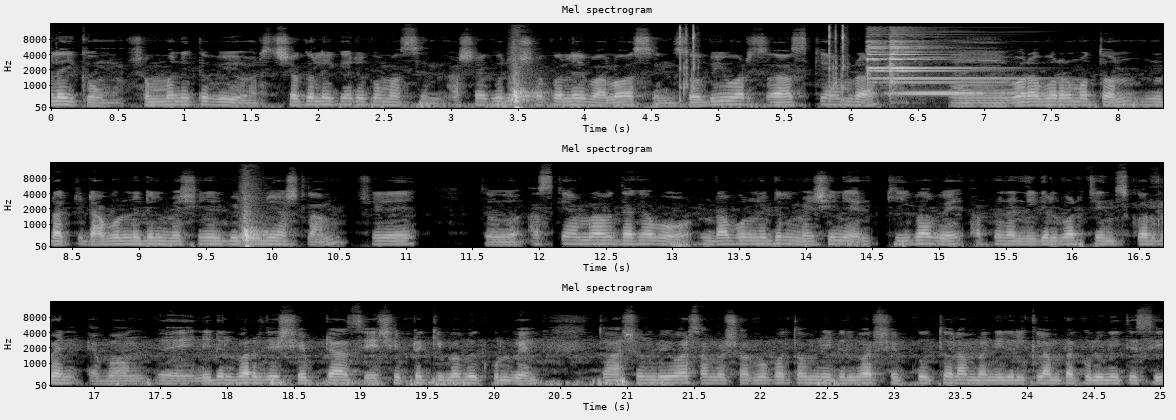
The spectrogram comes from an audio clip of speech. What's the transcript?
আলাইকুম, সম্মানিত ভিউয়ার্স সকলে কীরকম আছেন? আশা করি সকলে ভালো আছেন। সো ভিউয়ার্স আজকে আমরা বরাবরের মতন একটি ডাবল নিডল মেশিনের ভিডিও নিয়ে আসলাম। সে, তো আজকে আমরা দেখাবো ডাবল নিডল মেশিনের কীভাবে আপনারা নিডল বার চেঞ্জ করবেন এবং নিডল বার যে শেপটা আছে, এই শেপটা কীভাবে খুলবেন। তো আসুন ভিউয়ার্স আমরা সর্বপ্রথম নিডল বার শেপ খুলতে হলে আমরা নিডল ক্লামটা খুলে নিতেছি।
